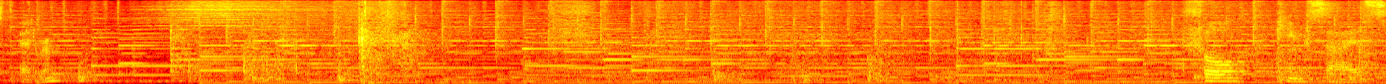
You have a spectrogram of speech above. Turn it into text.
Here's the bedroom. Full king size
